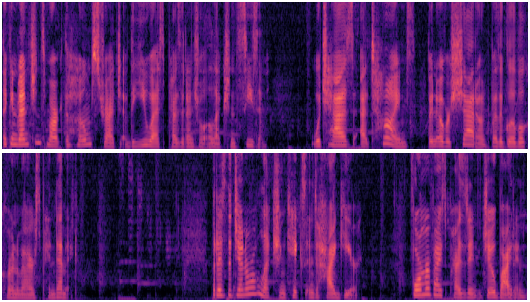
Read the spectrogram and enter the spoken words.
The conventions mark the home stretch of the U.S. presidential election season, which has, at times, been overshadowed by the global coronavirus pandemic. But as the general election kicks into high gear, Former Vice President Joe Biden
